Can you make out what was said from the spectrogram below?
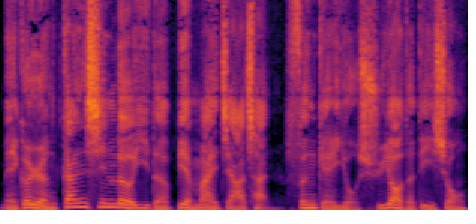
每个人甘心乐意的变卖家产，分给有需要的弟兄，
